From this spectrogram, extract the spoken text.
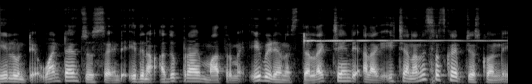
వీలుంటే వన్ టైం చూసేయండి. ఇది నా అభిప్రాయం మాత్రమే. ఈ వీడియో నచ్చితే లైక్ చేయండి. అలాగే ఈ ఛానల్ సబ్స్క్రైబ్ చేసుకోండి.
